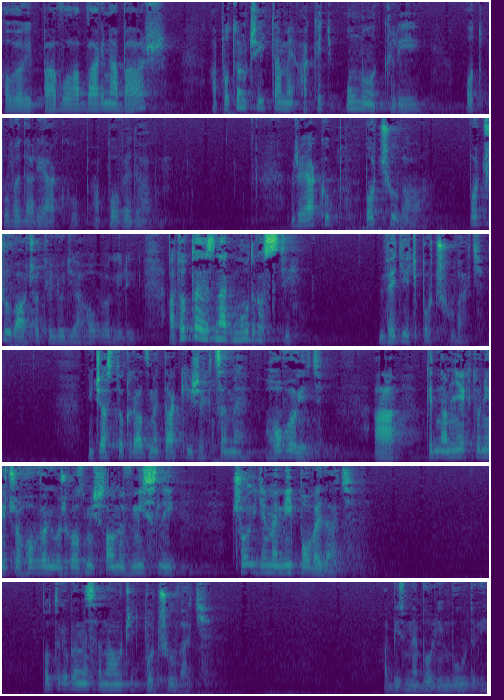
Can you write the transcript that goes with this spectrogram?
hovorí Pavol a Barnabáš a potom čítame, a keď umlkli, odpovedal Jakub a povedal – že Jakub počúval. Počúval, čo tí ľudia hovorili. A toto je znak múdrosti. Vedieť počúvať. My častokrát sme takí, že chceme hovoriť a keď nám niekto niečo hovorí, už rozmýšľame v mysli, čo ideme my povedať. Potrebujeme sa naučiť počúvať, aby sme boli múdri.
